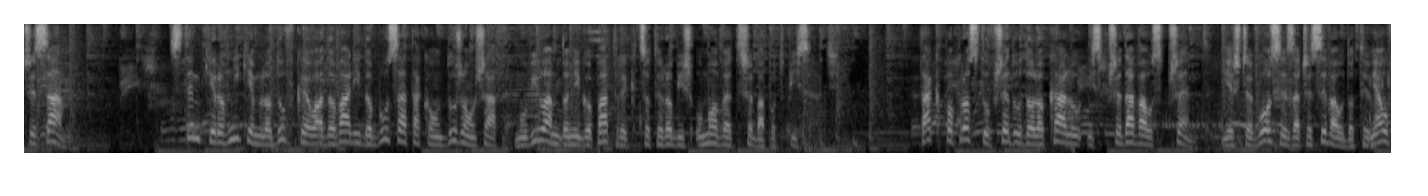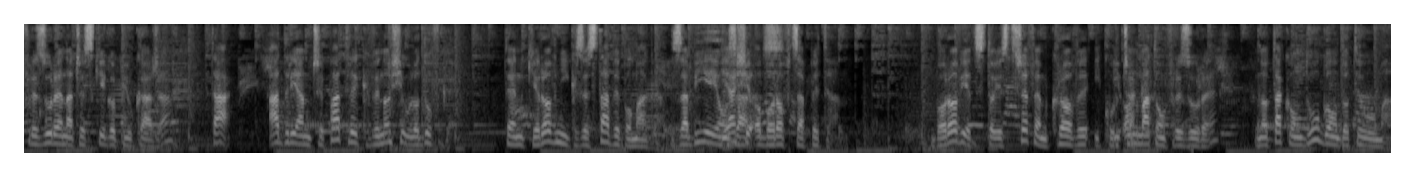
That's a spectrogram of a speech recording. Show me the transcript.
Czy sam? Z tym kierownikiem lodówkę ładowali do busa taką dużą szafę. Mówiłam do niego Patryk, co ty robisz umowę, trzeba podpisać. Tak po prostu wszedł do lokalu i sprzedawał sprzęt. Jeszcze włosy zaczesywał do tyłu. Miał fryzurę na czeskiego piłkarza? Tak. Adrian czy Patryk wynosił lodówkę. Ten kierownik zestawy pomaga. Zabije ją Ja się o Borowca pytam. Borowiec to jest szefem krowy i kurczaka. I on ma tą fryzurę? No taką długą do tyłu ma.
